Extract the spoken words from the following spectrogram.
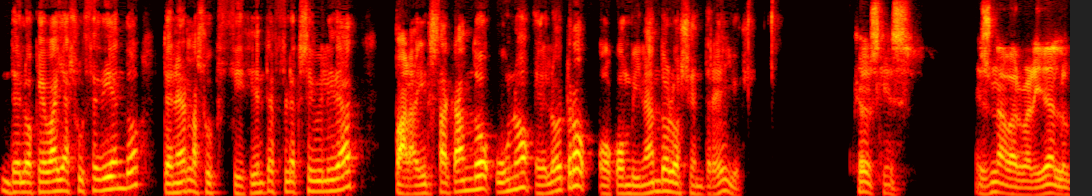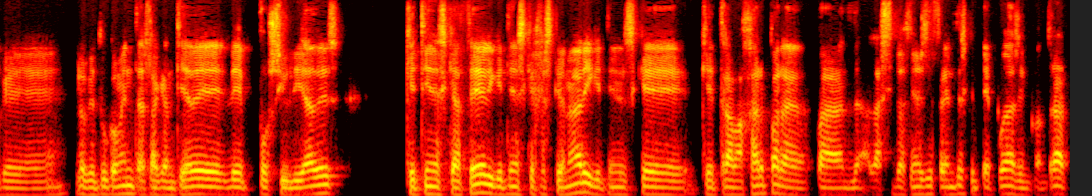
de lo que vaya sucediendo, tener la suficiente flexibilidad para ir sacando uno, el otro o combinándolos entre ellos. Claro, es que es, una barbaridad lo que, lo que tú comentas, la cantidad de, posibilidades que tienes que hacer y que tienes que gestionar y que tienes que, trabajar para, las situaciones diferentes que te puedas encontrar.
